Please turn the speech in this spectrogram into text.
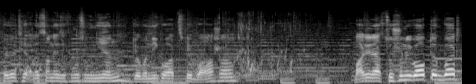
wird das hier alles noch nicht so funktionieren. Ich glaube Nico hat zwei Barscher. Martin, hast du schon überhaupt irgendwas?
